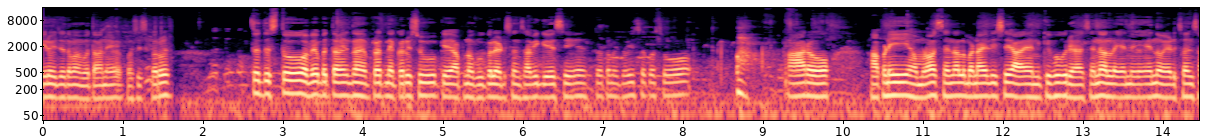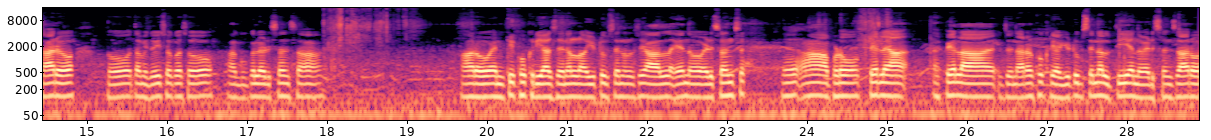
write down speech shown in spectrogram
એ રહ્યો તમે બતાવવાની કોશિશ કરો. તો દોસ્તો, હવે બતાવીને પ્રયત્ન કરીશું કે આપણો ગૂગલ એડસન્સ આવી ગયો છે. તો તમે જોઈ શકો છો આરો આપણી હમણાં ચેનલ બનાવેલી છે, આ એનકી ખોખરિયા ચેનલ, એનો એનો એડસન્સ આવ્યો તો તમે જોઈ શકો છો, આ ગૂગલ એડસન્સ આ હારો એનકી ખોખરિયા ચેનલ યુટ્યુબ ચેનલ છે હાલ એનો એડિસન્સ આ આપણો પહેલાં પહેલાં જે નારાયણ ખોખરિયા યુટ્યુબ ચેનલ હતી એનો એડિસન્સ સારો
